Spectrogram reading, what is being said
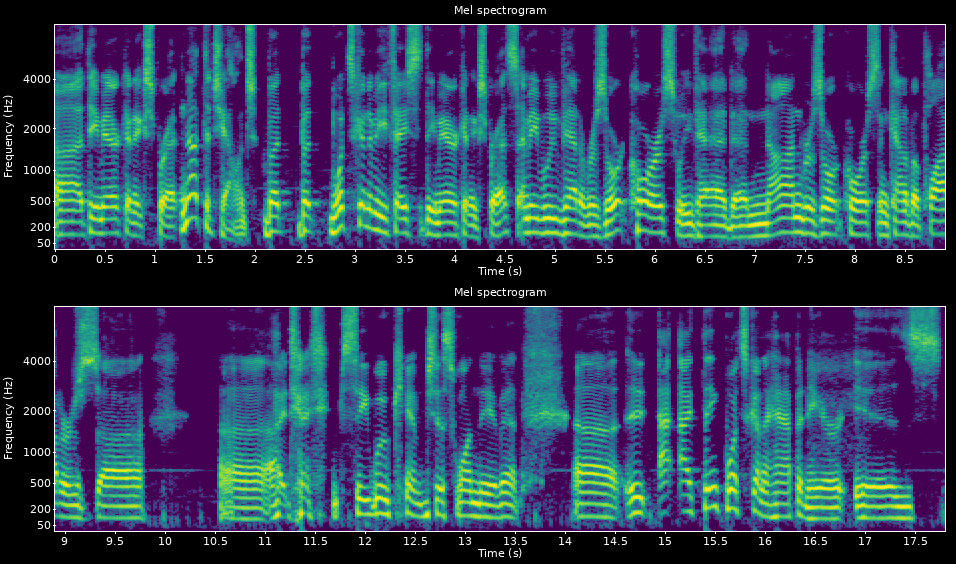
uh, at the American Express. Not the challenge, but but what's going to be faced at the American Express? I mean, we've had a resort course, we've had a non-resort course, and kind of a plotters. Uh, uh, I Si Woo Kim just won the event. Uh, it, I, I think what's going to happen here is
